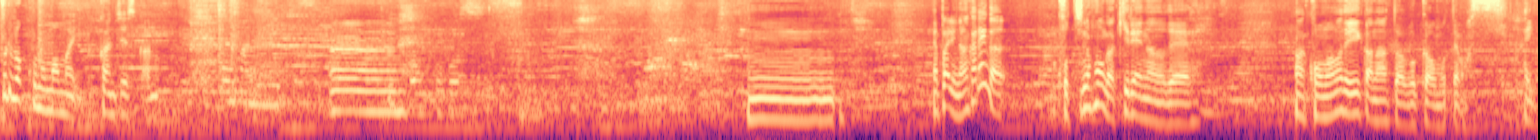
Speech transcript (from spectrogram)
これはこのままいく感じですか？うんうんやっぱり流れがこっちの方が綺麗なので、まあ、このままでいいかなとは僕は思ってます。はい、明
